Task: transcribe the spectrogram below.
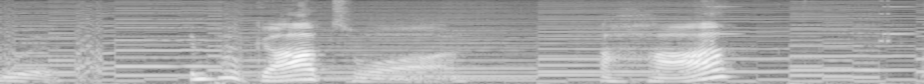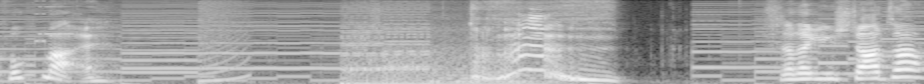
Cool. Impagator. Aha. Guck mal. Starter gegen Starter?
